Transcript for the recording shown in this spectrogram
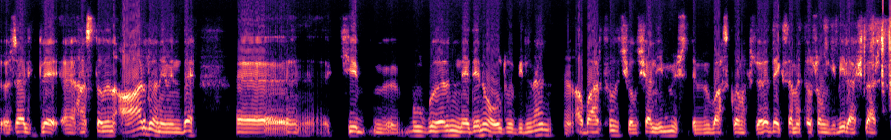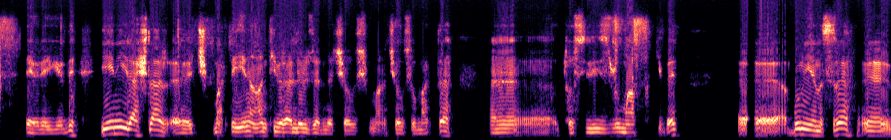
Özellikle e, hastalığın ağır döneminde e, ki e, bulguların nedeni olduğu bilinen e, abartılı çalışan immün sistemi baskılamak üzere dexamethasone gibi ilaçlar devreye girdi. Yeni ilaçlar e, çıkmakta, yeni antiviraller üzerinde çalışma, çalışılmakta. E, tocilizumab gibi. E, bunun yanı sıra e,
